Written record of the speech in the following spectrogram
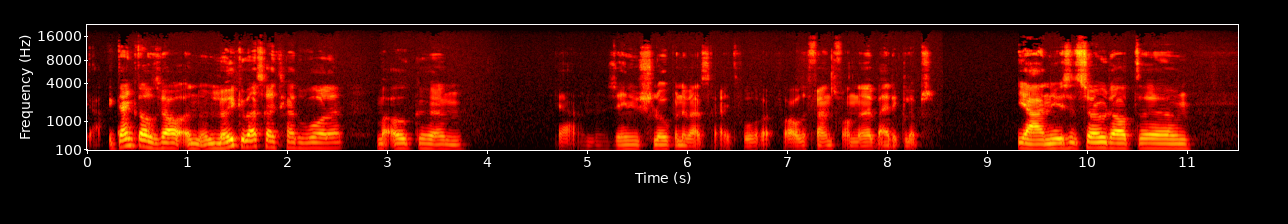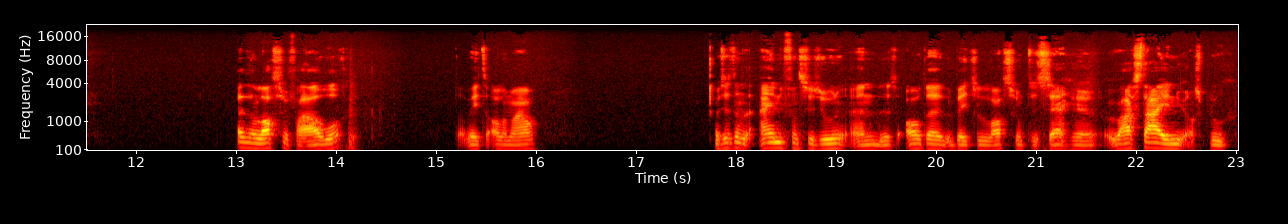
Ja, ik denk dat het wel een, leuke wedstrijd gaat worden, maar ook ja, een zenuwslopende wedstrijd voor, voor al de fans van beide clubs. Ja, nu is het zo dat ehm, een lastig verhaal wordt. Dat weten we allemaal we zitten aan het einde van het seizoen en het is altijd een beetje lastig om te zeggen, waar sta je nu als ploeg?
